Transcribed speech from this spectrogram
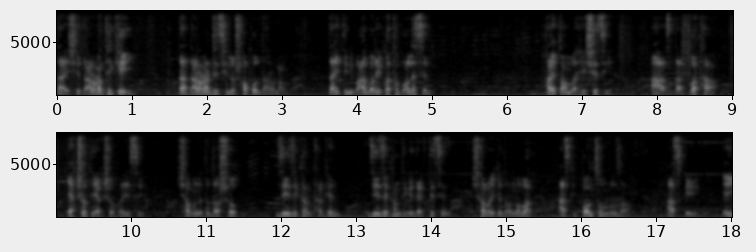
তাই সে ধারণা থেকেই তার ধারণাটি ছিল সফল ধারণা। তাই তিনি বারবার একথা বলেছেন, হয়তো আমরা হেসেছি, আজ তার কথা একশোতে একশো হয়েছে। সম্মানিত দর্শক, যে যেখান থাকেন, যে যেখান থেকে দেখতেছেন, সবাইকে ধন্যবাদ। আজকে পঞ্চম রোজা। আজকে এই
